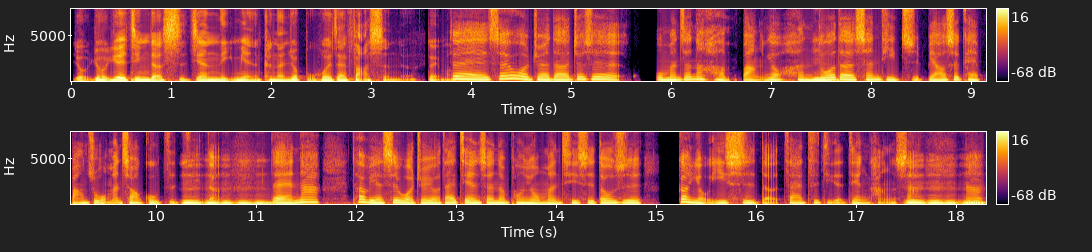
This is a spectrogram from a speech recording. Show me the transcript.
有有月经的时间里面，可能就不会再发生了，对吗？对，所以我觉得就是我们真的很棒，有很多嗯的身体指标是可以帮助我们照顾自己嗯的。嗯嗯嗯嗯，对，那特别是我觉得有在健身的朋友们，其实都是更有意识的在自己的健康上。嗯嗯嗯那嗯，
